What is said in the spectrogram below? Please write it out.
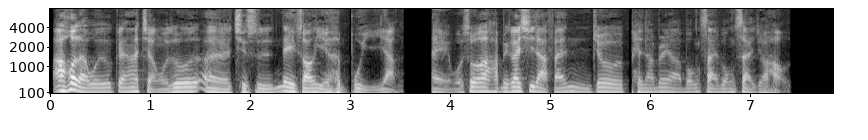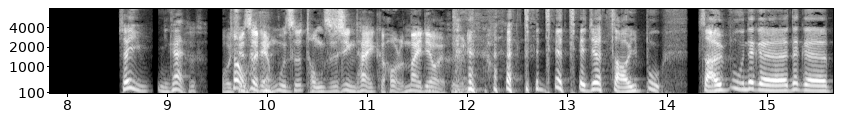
啊，后来我就跟他讲，我说，呃，其实内装也很不一样。哎，我说没关系啦，反正你就 Panamera 崩晒崩晒就好了。所以你看，我觉得这两部车同质性太高了，卖掉也合理。对对对，就找一部找一部那个那个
